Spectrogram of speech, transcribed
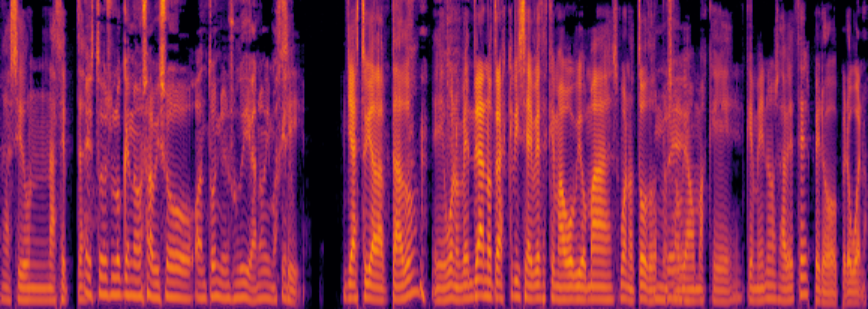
Ha sido un acepta. Esto es lo que nos avisó Antonio en su día, ¿no? Imagino. Sí, ya estoy adaptado. Eh, bueno, vendrán otras crisis, hay veces que me agobio más, bueno, todos nos agobiamos más que, menos a veces, pero, pero bueno,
